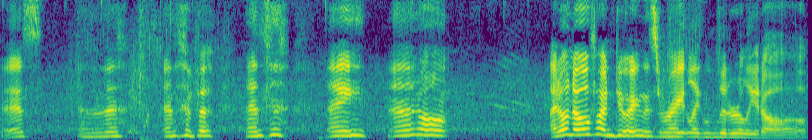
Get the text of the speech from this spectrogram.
this. And the. And the. And the. I. I don't. I don't know if I'm doing this right, like, literally at all.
